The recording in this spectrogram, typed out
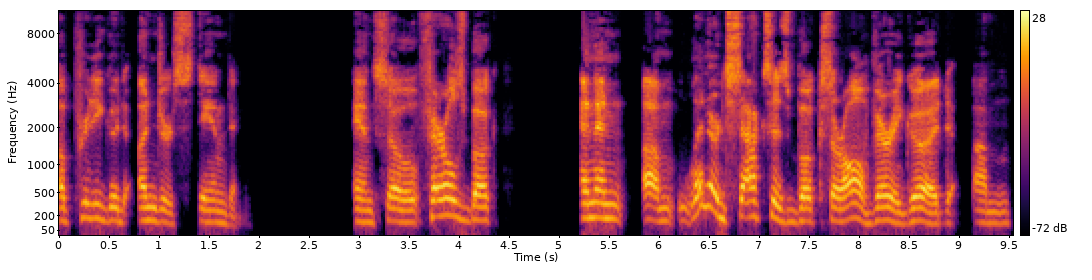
a pretty good understanding. And so Farrell's book, and then um, Leonard Sax's books are all very good. Um,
